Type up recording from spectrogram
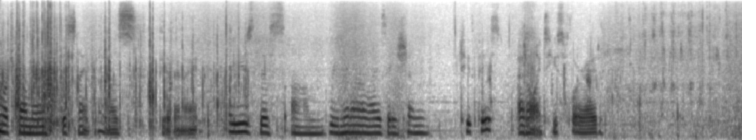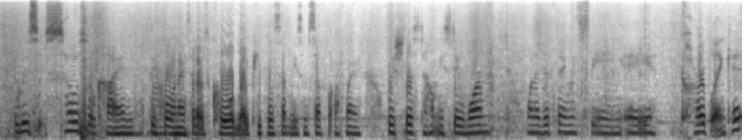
So much warmer this night than it was the other night. I use this um, remineralization toothpaste. I don't like to use fluoride. It was so, so kind before when I said I was cold. Like people sent me some stuff off my wish list to help me stay warm. One of the things being a car blanket,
